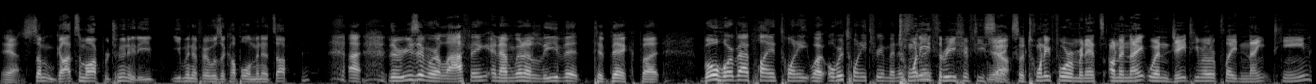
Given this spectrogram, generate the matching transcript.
Yeah. some got some opportunity, even if it was a couple of minutes up. Uh, the reason we're laughing, and I'm going to leave it to Bik, but Bo Horvat playing 20, what, over 23 minutes? tonight? 23 56. Yeah. So 24 minutes on a night when JT Miller played 19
